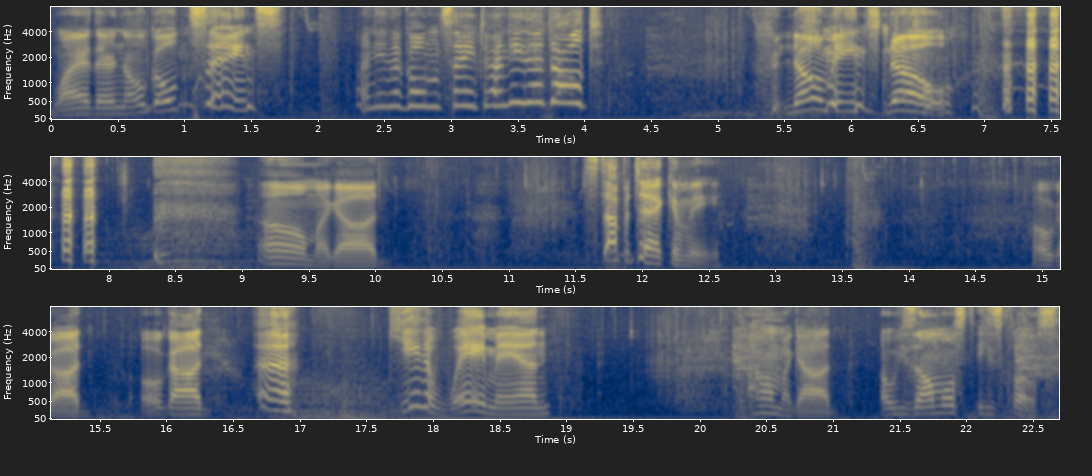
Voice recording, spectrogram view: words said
Why are there no golden saints? I need a golden saint. I need an adult. no means no. oh my god. Stop attacking me. Oh god. Oh god. Uh, get away, man. Oh my god. Oh, he's almost... He's close.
